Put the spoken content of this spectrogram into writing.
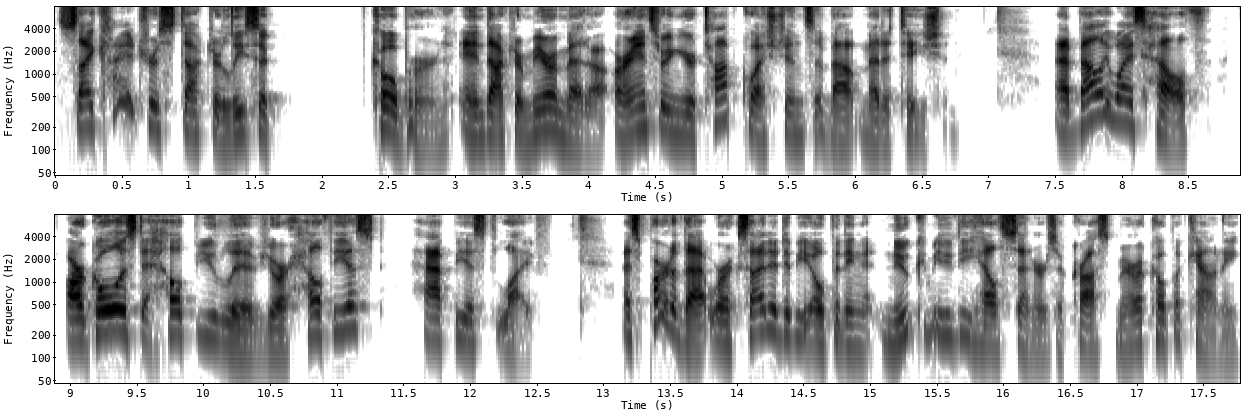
Psychiatrist Dr. Lisa Coburn and Dr. Mira Mehta are answering your top questions about meditation. At Valleywise Health, our goal is to help you live your healthiest, happiest life. As part of that, we're excited to be opening new community health centers across Maricopa County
